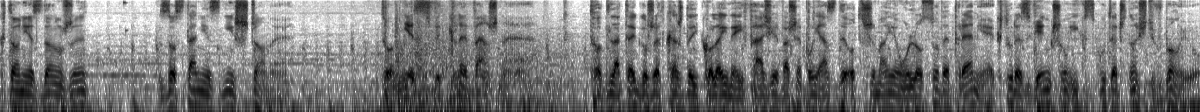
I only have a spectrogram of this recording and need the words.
Kto nie zdąży, zostanie zniszczony. To niezwykle ważne. To dlatego, że w każdej kolejnej fazie wasze pojazdy otrzymają losowe premie, które zwiększą ich skuteczność w boju.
